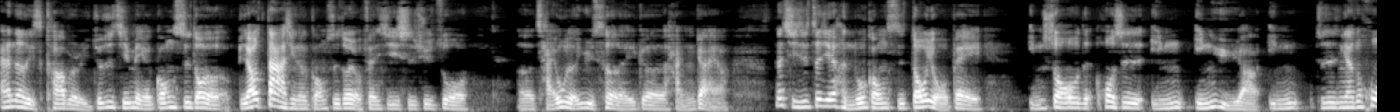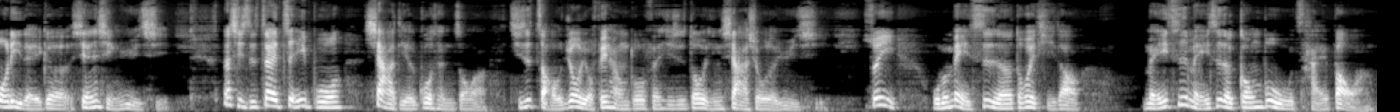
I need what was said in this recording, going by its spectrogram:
analyst coverage，就是其实每个公司都有比较大型的公司都有分析师去做呃财务的预测的一个涵盖啊。那其实这些很多公司都有被营收的或是盈盈余啊盈，就是应该说获利的一个先行预期。那其实，在这一波下跌的过程中啊，其实早就有非常多分析师都已经下修了预期。所以我们每次呢都会提到，每一次每一次的公布财报啊。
